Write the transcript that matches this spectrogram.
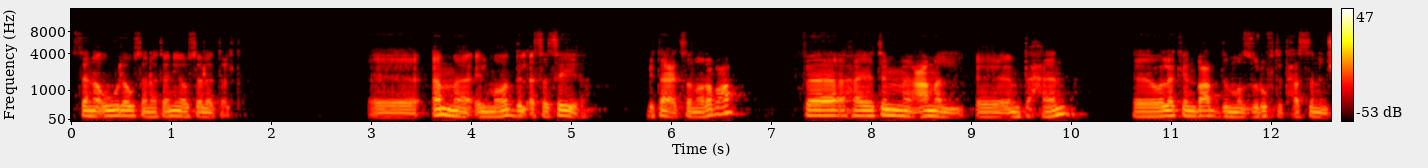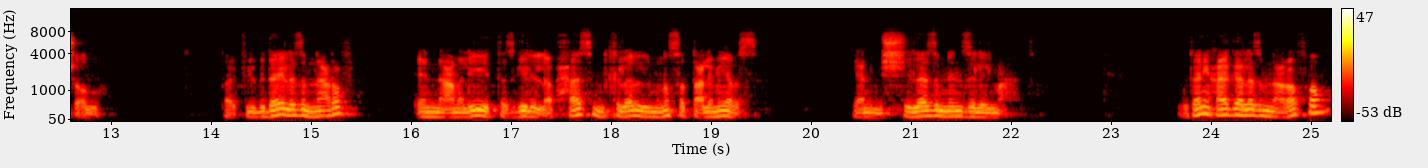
سنة أولى وسنة تانية وسنة تالتة. آه، أما المواد الأساسية بتاعة سنة رابعة فهيتم عمل آه، امتحان آه، ولكن بعد ما الظروف تتحسن إن شاء الله. طيب في البداية لازم نعرف إن عملية تسجيل الأبحاث من خلال المنصة التعليمية بس يعني مش لازم ننزل المعهد. وتاني حاجة لازم نعرفها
